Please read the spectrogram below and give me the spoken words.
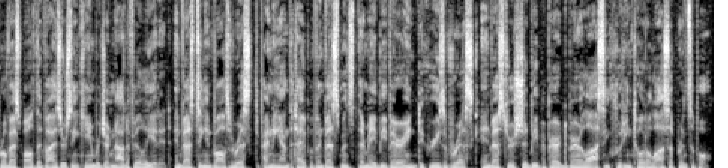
Provest Wealth Advisors and Cambridge are not affiliated. Investing involves risk. Depending on the type of investments, there may be varying degrees of risk. Investors should be prepared to bear loss, including total loss of principal.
